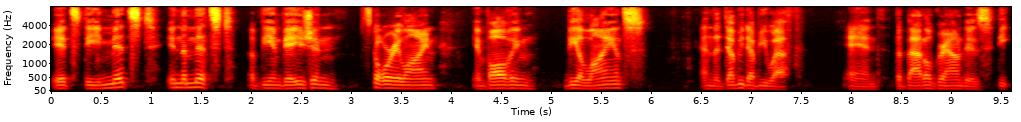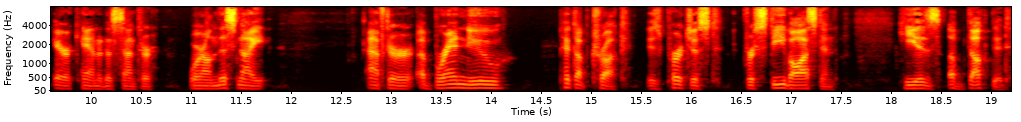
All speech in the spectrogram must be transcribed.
It's the midst in the midst of the invasion storyline involving the Alliance and the WWF. And the battleground is the Air Canada Center, where on this night, after a brand new pickup truck is purchased for Steve Austin, he is abducted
